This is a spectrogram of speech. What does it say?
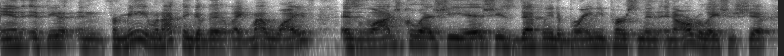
And if you and for me, when I think of it, like my wife, as logical as she is, she's definitely the brainy person in, in our relationship.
